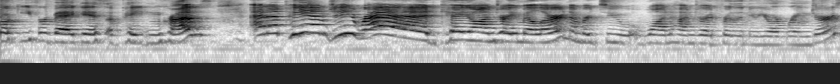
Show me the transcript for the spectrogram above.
Rookie for Vegas of Peyton Krebs. And a PMG Red, K. Andre Miller, number 2, 100 for the New York Rangers.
